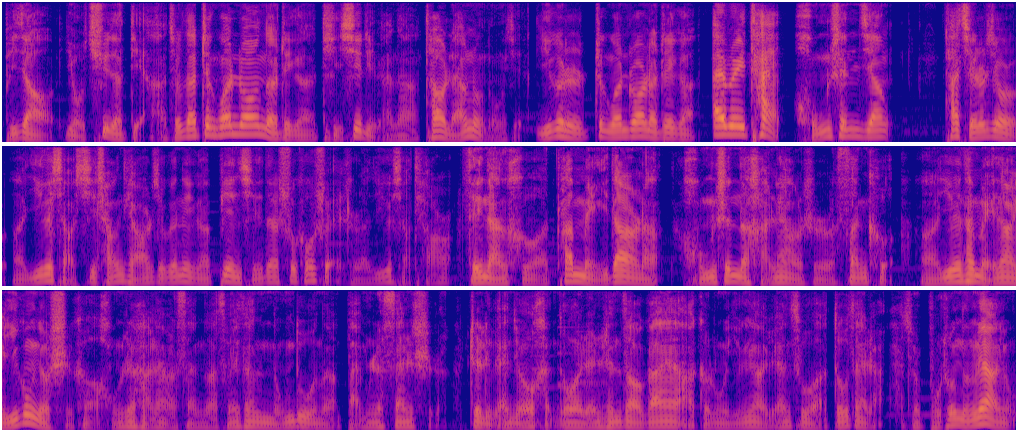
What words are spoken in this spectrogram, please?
比较有趣的点啊，就在正官庄的这个体系里边呢，它有两种东西，一个是正官庄的这个 Everytime 红参姜，它其实就是呃一个小细长条，就跟那个便携的漱口水似的，一个小条，贼难喝。它每一袋呢，红参的含量是三克啊，因为它每一袋一共就十克，红参含量是三克，所以它的浓度呢百分之三十。这里边就有很多人参皂苷啊，各种营养元素啊都在这儿，就是补充能量用。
